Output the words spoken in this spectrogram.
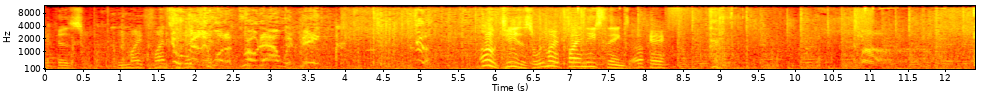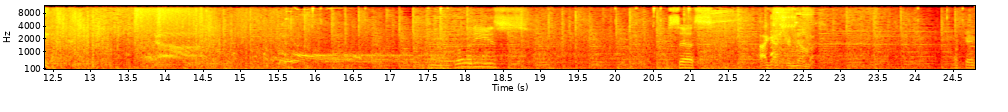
Because we might find You some good really want to throw down with me? Oh Jesus! We might find these things. Okay. Abilities. Assess. I got your number. Okay,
